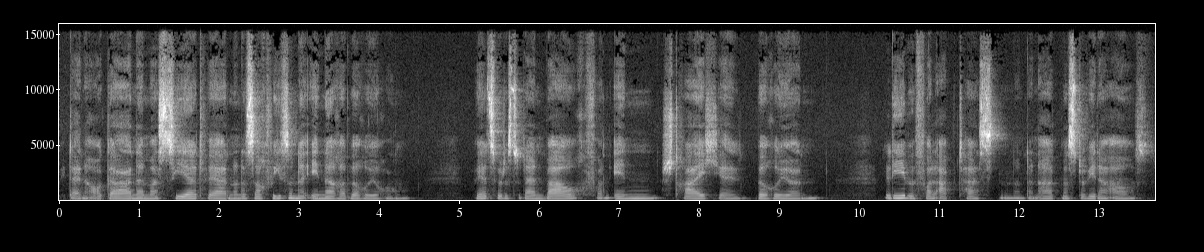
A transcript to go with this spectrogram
wie deine Organe massiert werden und es ist auch wie so eine innere Berührung wie als würdest du deinen Bauch von innen streicheln, berühren, liebevoll abtasten und dann atmest du wieder aus.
